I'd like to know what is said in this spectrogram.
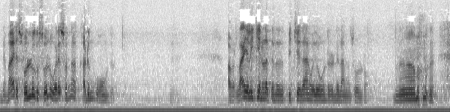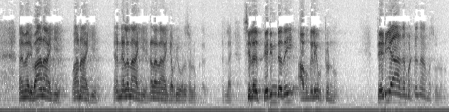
இந்த மாதிரி சொல்லுக்கு சொல்லு ஒரே சொன்னா கடுங்கோம் வந்துடும். அவர்லாம் இலக்கிய நடத்தினது பிச்சை தான் ஏதோ ஒன்று ரெண்டு நாங்க சொல்றோம். அது மாதிரி வானாகி வானாகி நிலனாகி நலனாகி அப்படி ஒரு சொல்லக்கூடாது. இல்ல சில தெரிந்ததை அவங்களே விட்டுடணும். தெரியாத மட்டும்தான் நம்ம சொல்லணும்.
